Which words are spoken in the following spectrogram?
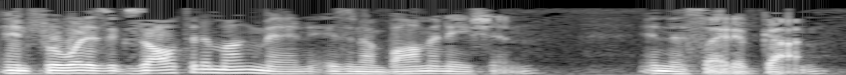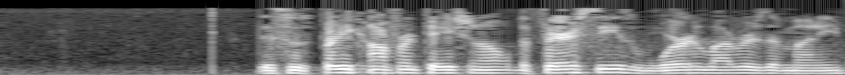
And for what is exalted among men is an abomination in the sight of God. This was pretty confrontational. The Pharisees were lovers of money,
